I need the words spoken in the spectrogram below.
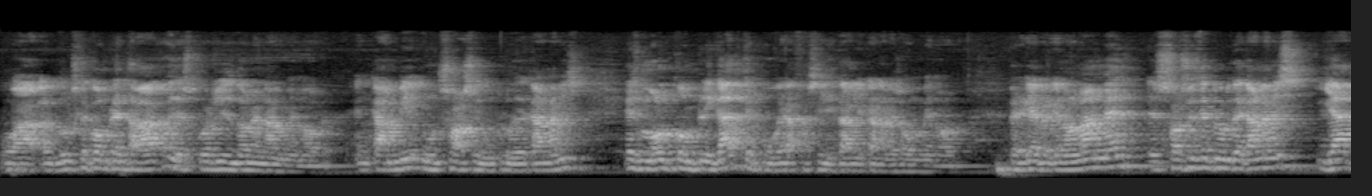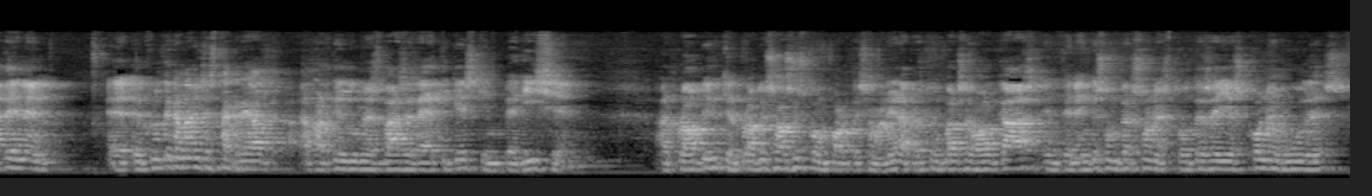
o adults que compren tabaco i després li donen al menor. En canvi, un soci d'un club de cannabis és molt complicat que pugui facilitar-li cannabis a un menor. Per què? Perquè normalment els socis de club de cannabis ja tenen... Eh, el club de cannabis està creat a partir d'unes bases ètiques que impedeixen el propi, que el propi soci es comporta d'aquesta manera, però és que en qualsevol cas entenem que són persones totes elles conegudes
